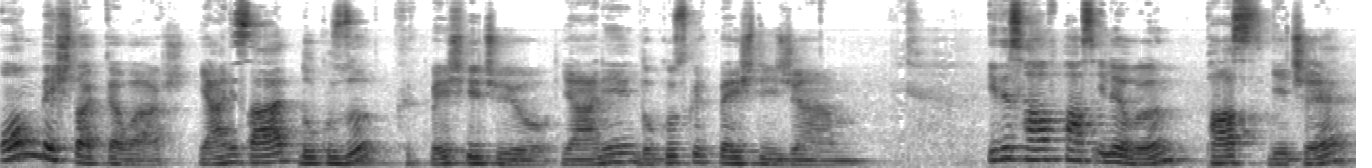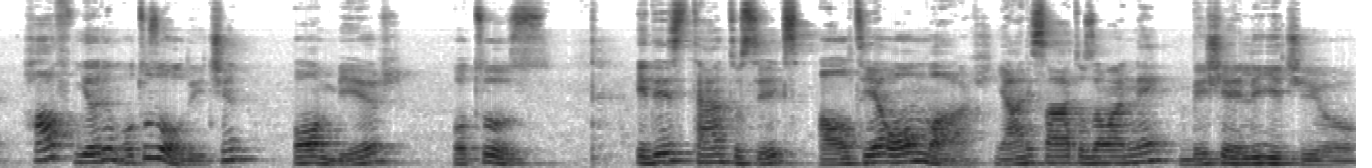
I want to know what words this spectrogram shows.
15 dakika var. Yani saat 9'u 45 geçiyor. Yani 9.45 diyeceğim. It is half past 11. Past geçe. Half yarım 30 olduğu için 11 30. It is 10 to 6. 6'ya 10 var. Yani saat o zaman ne? 5'i 50 geçiyor.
